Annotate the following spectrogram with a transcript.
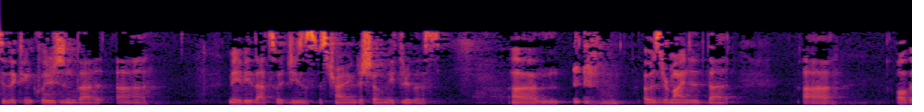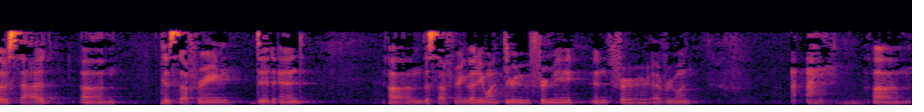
to the conclusion that uh, maybe that's what Jesus was trying to show me through this. Um, I was reminded that uh, although sad, um, his suffering did end. Um, the suffering that he went through for me and for everyone. um,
